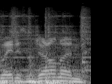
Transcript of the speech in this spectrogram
Ladies and gentlemen,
